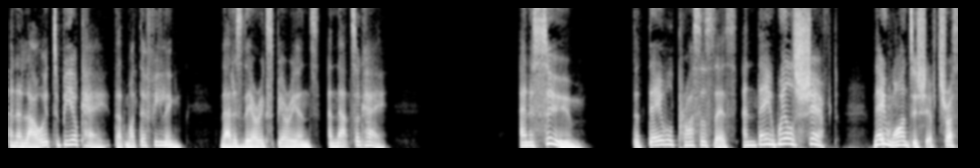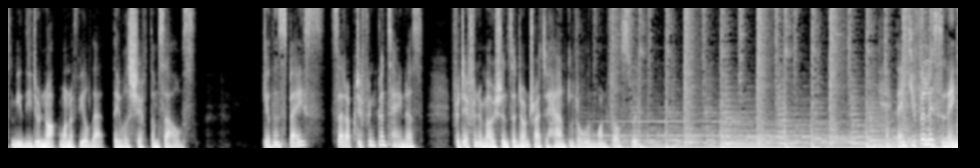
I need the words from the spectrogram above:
and allow it to be okay that what they're feeling, that is their experience, and that's okay. And assume that they will process this and they will shift. They want to shift. Trust me, they do not want to feel that. They will shift themselves. Give them space, set up different containers for different emotions, and don't try to handle it all in one fell swoop. Thank you for listening.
